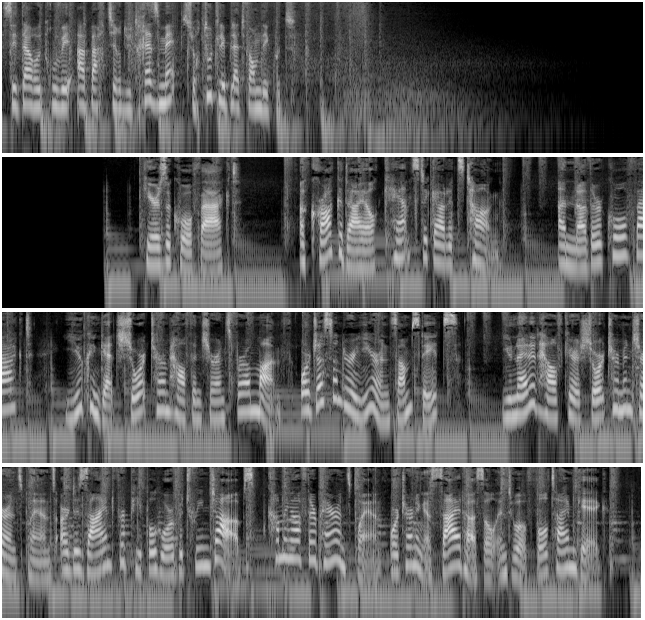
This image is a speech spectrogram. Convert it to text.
C'est à retrouver à partir du 13 mai sur toutes les plateformes d'écoute. Here's a cool fact a crocodile can't stick out its tongue. Another cool fact you can get short term health insurance for a month or just under a year in some states. United Healthcare short term insurance plans are designed for people who are between jobs, coming off their parents' plan, or turning a side hustle into a full time gig.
